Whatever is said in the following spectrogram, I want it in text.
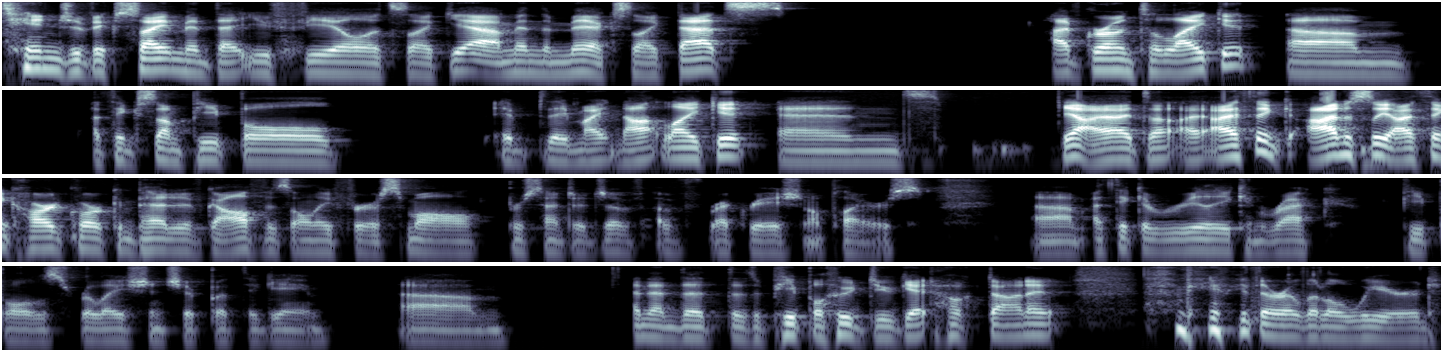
tinge of excitement that you feel it's like yeah i'm in the mix like that's i've grown to like it um I think some people it, they might not like it, and yeah, I, I think honestly, I think hardcore competitive golf is only for a small percentage of of recreational players. Um, I think it really can wreck people's relationship with the game. Um, and then the, the, the people who do get hooked on it, maybe they're a little weird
